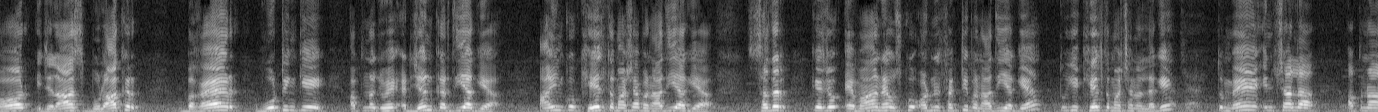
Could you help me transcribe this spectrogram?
और इजलास बुलाकर बग़ैर वोटिंग के अपना जो है एडजन कर दिया गया। आइन को खेल तमाशा बना दिया गया। सदर के जो ऐवान है, उसको ऑर्डिनेंस फैक्ट्री बना दिया गया। तो ये खेल तमाशा ना लगे। तो मैं इन अपना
